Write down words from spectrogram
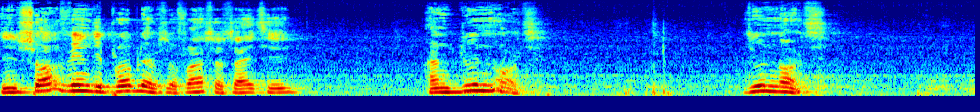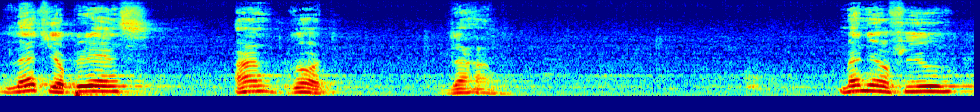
in solving the problems of our society and do not, do not let your parents and God down. Many of you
